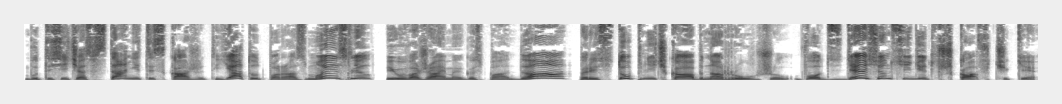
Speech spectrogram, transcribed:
будто сейчас встанет и скажет, «Я тут поразмыслил, и, уважаемые господа, преступничка обнаружил. Вот здесь он сидит в шкафчике».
